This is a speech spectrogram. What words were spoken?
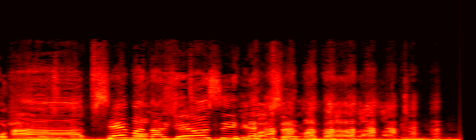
όχι. Α, ψέματα, αργυρώσει. Είπα ψέματα.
